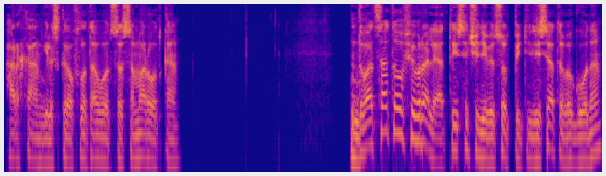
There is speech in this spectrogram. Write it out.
архангельского флотоводца-самородка. 20 февраля 1950 года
